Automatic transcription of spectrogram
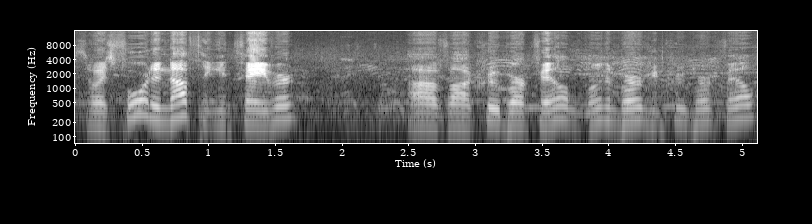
So it's four to nothing in favor of uh, Crewe Burkeville, Lunenburg and Crewe Burkeville.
